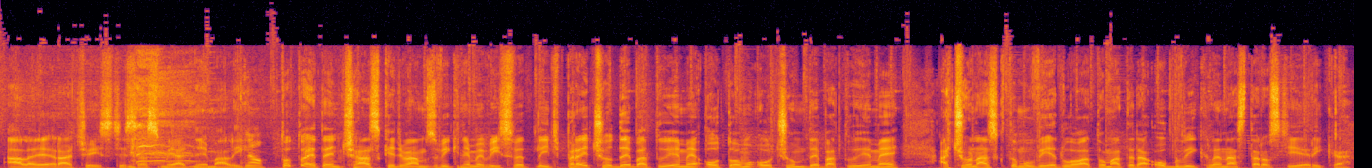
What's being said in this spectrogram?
ale radšej ste sa smiať nemali. No. Toto je ten čas, keď vám zvykneme vysvetliť, prečo debatujeme o tom, o čom debatujeme a čo nás k tomu viedlo a to má teda obvykle na starosti Erika.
